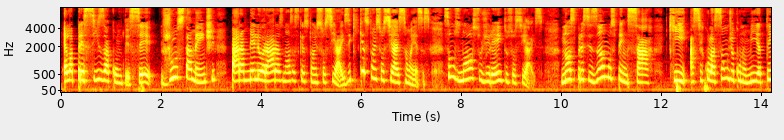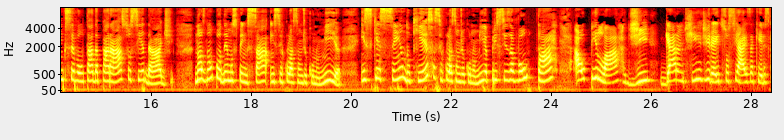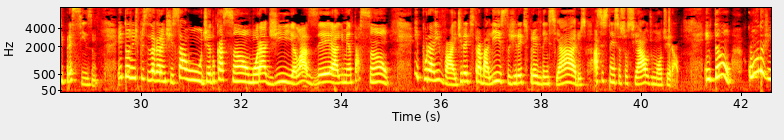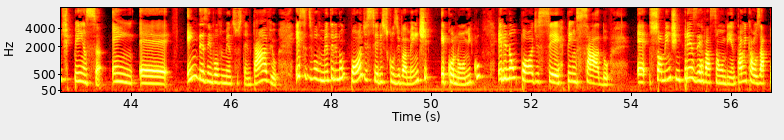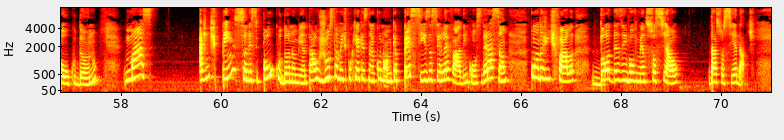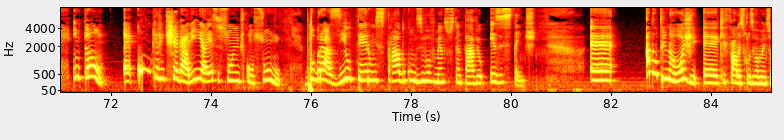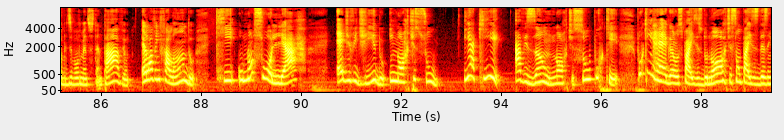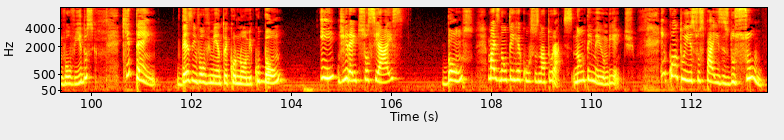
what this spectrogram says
ela precisa acontecer justamente para melhorar as nossas questões sociais. E que questões sociais são essas? São os nossos direitos sociais. Nós precisamos pensar que a circulação de economia tem que ser voltada para a sociedade. Nós não podemos pensar em circulação de economia esquecendo que essa circulação de economia precisa voltar ao pilar de garantir direitos sociais àqueles que precisam. Então a gente precisa garantir saúde, educação, moradia, lazer, alimentação. E por aí vai, direitos trabalhistas, direitos previdenciários, assistência social de modo geral. Então, quando a gente pensa em, é, em desenvolvimento sustentável, esse desenvolvimento ele não pode ser exclusivamente econômico, ele não pode ser pensado é, somente em preservação ambiental, em causar pouco dano, mas a gente pensa nesse pouco dano ambiental justamente porque a questão econômica precisa ser levada em consideração quando a gente fala do desenvolvimento social da sociedade. Então, é, como que a gente chegaria a esse sonho de consumo do Brasil ter um Estado com desenvolvimento sustentável existente? É, a doutrina hoje, é, que fala exclusivamente sobre desenvolvimento sustentável, ela vem falando que o nosso olhar é dividido em norte e sul. E aqui a visão norte-sul, por quê? Porque, em regra, os países do norte são países desenvolvidos que têm desenvolvimento econômico bom e direitos sociais bons, mas não tem recursos naturais, não tem meio ambiente. Enquanto isso, os países do sul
